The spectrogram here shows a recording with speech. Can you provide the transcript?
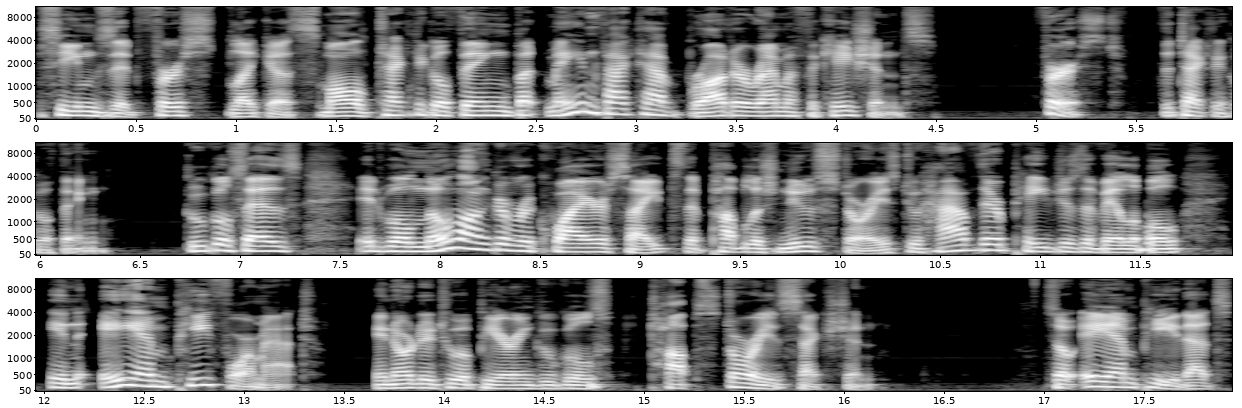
seems at first like a small technical thing, but may in fact have broader ramifications. First, the technical thing. Google says it will no longer require sites that publish news stories to have their pages available in AMP format in order to appear in Google's top stories section. So, AMP, that's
